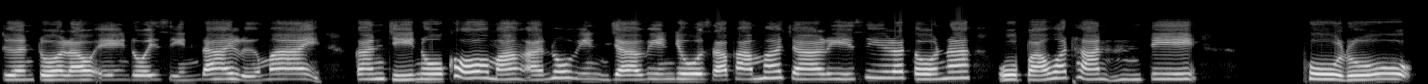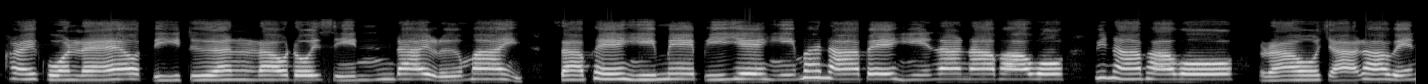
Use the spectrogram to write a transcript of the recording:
เตือนตัวเราเองโดยสินได้หรือไม่ กันจีนูโคมังอนุวินจาวินยูสภามจารีสิลโตนาอุปวทันติ ผู้รู้ใครควรแล้วตีเตือนเราโดยศีลได้หรือไม่สาเพหิเมปิเยหิมนาเปหินานาภาโว วินาภาโว เราจะละเว้น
